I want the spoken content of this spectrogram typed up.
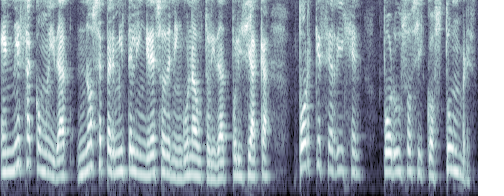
en esa comunidad no se permite el ingreso de ninguna autoridad policíaca porque se rigen por usos y costumbres.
